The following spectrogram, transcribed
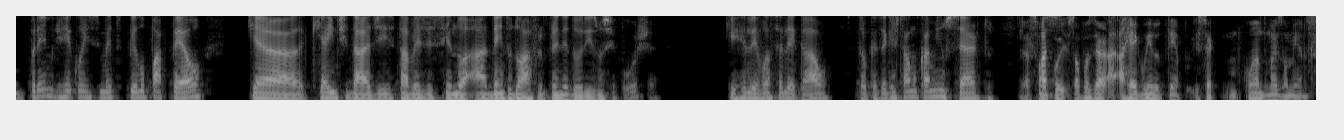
um prêmio de reconhecimento pelo papel que a, que a entidade estava exercendo a- dentro do afroempreendedorismo. Falei, poxa, que relevância legal. Então quer dizer que a gente está no caminho certo. É só, Mas- coisa, só fazer a, a reguinha do tempo. Isso é quando, mais ou menos?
